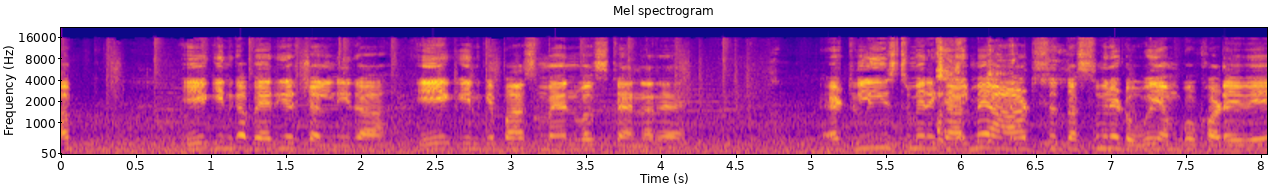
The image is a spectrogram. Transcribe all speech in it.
अब एक इनका बैरियर चल नहीं रहा। एक इनके पास मैनुअल स्कैनर है। एटलीस्ट मेरे ख्याल में आठ से दस मिनट हो गए हमको खड़े हुए।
